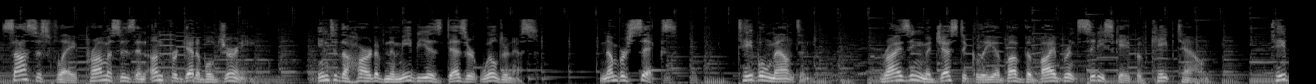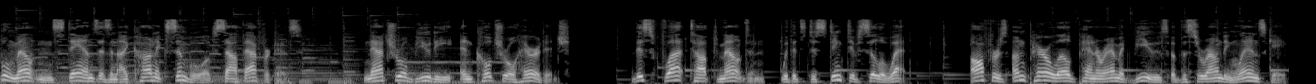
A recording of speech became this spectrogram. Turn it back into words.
Sossusvlei promises an unforgettable journey into the heart of Namibia's desert wilderness. Number 6. Table Mountain. Rising majestically above the vibrant cityscape of Cape Town, Table Mountain stands as an iconic symbol of South Africa's natural beauty and cultural heritage. This flat-topped mountain, with its distinctive silhouette, offers unparalleled panoramic views of the surrounding landscape,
